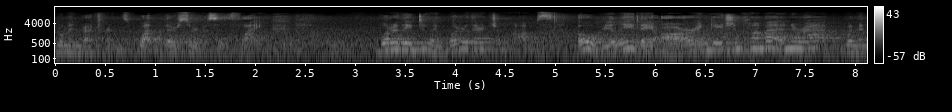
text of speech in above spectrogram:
women veterans, what their service is like, what are they doing? What are their jobs? Oh, really? They are engaged in combat in Iraq? Women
